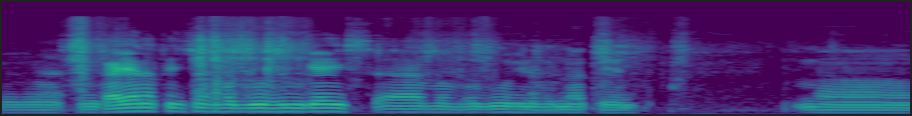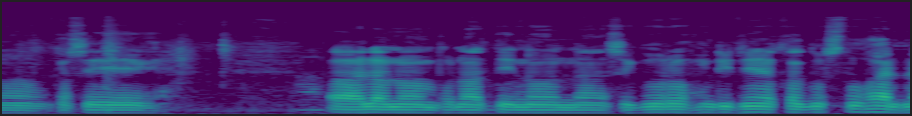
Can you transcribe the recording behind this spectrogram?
Pero kung kaya natin siyang baguhin guys, ah, babaguhin po natin. Na kasi ah, alam naman po natin noon na siguro hindi niya kagustuhan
